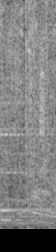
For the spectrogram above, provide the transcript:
Oh, my God.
